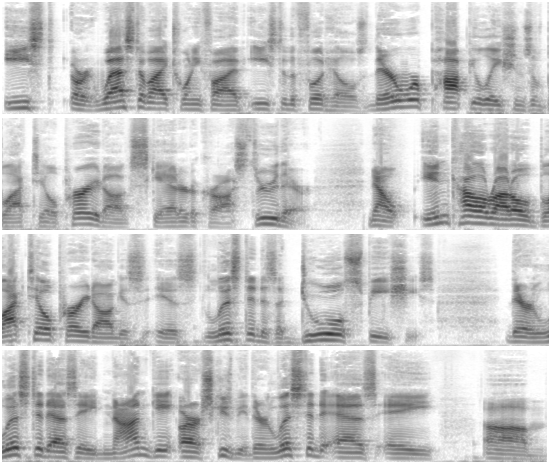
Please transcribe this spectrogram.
east or west of I 25, east of the foothills, there were populations of black-tailed prairie dogs scattered across through there. Now, in Colorado, black-tailed prairie dog is, is listed as a dual species. They're listed as a non game, or excuse me, they're listed as a um,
